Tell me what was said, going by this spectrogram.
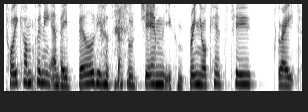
toy company and they build you a special gym that you can bring your kids to, great.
